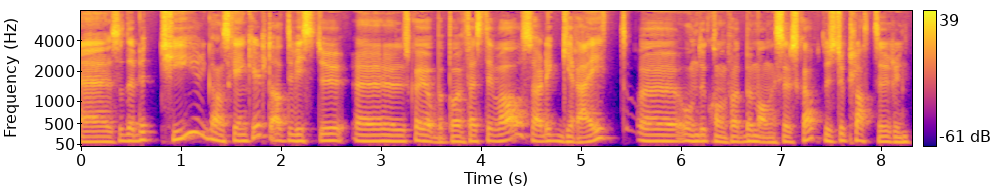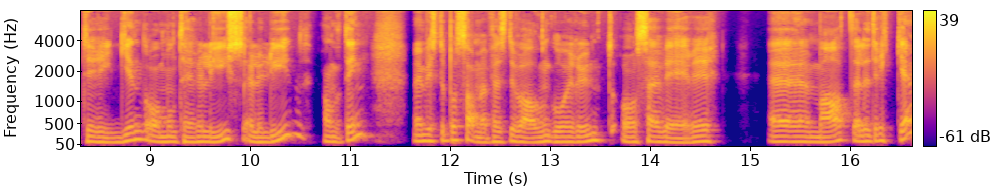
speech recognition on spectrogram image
Eh, så det betyr ganske enkelt at hvis du eh, skal jobbe på en festival, så er det greit eh, om du kommer fra et bemanningsselskap, hvis du klatrer rundt i riggen og monterer lys eller lyd, andre ting. Men hvis du på samme festivalen går rundt og serverer mat eller drikke,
